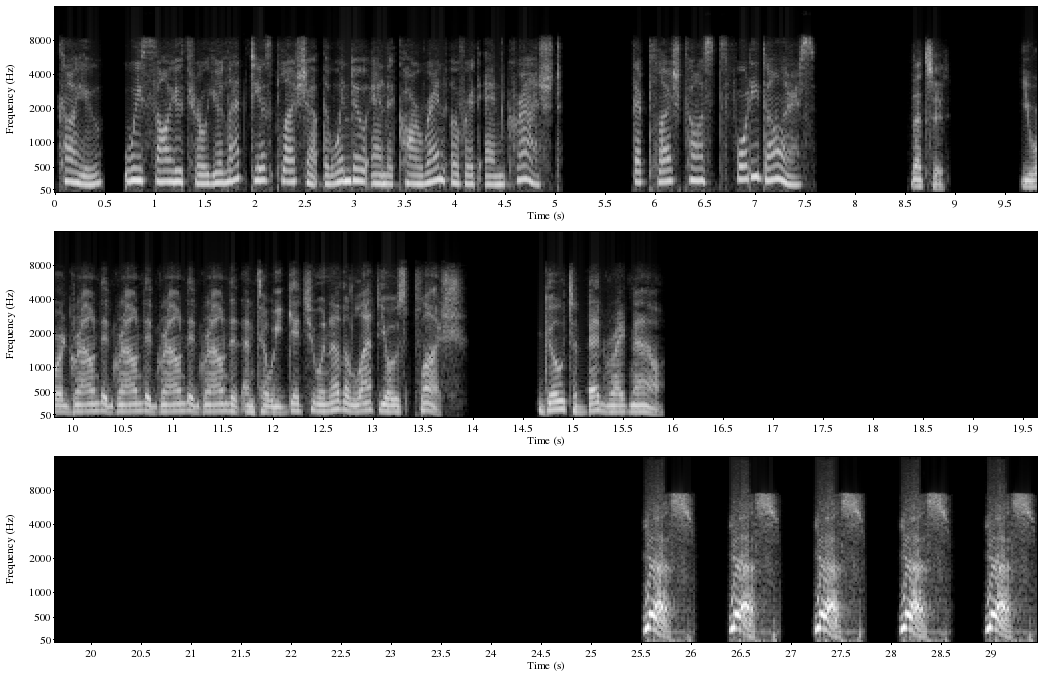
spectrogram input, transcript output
Caillou, we saw you throw your Latios plush out the window and a car ran over it and crashed. That plush costs $40. That's it. You are grounded grounded grounded grounded until we get you another Latios plush. Go to bed right now. Yes, yes, yes, yes, yes.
